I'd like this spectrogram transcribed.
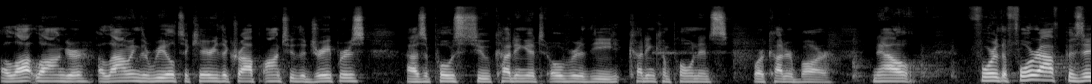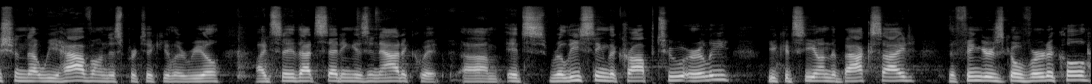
a lot longer, allowing the reel to carry the crop onto the drapers as opposed to cutting it over the cutting components or cutter bar. Now, for the fore aft position that we have on this particular reel, I'd say that setting is inadequate. Um, it's releasing the crop too early. You could see on the back side, the fingers go vertical,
